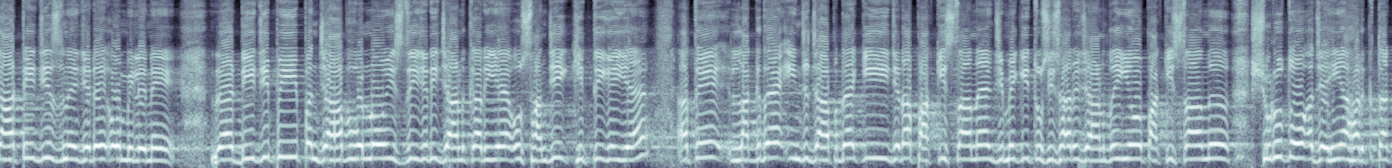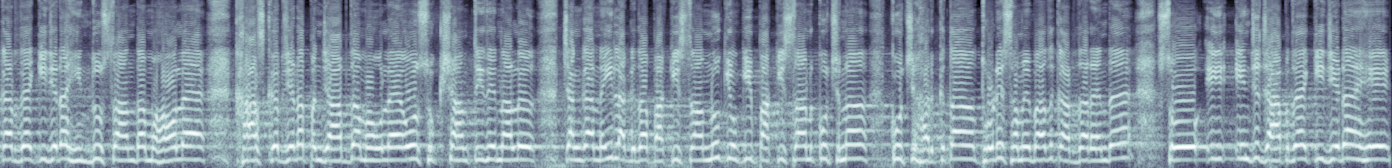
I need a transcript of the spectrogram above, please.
ਕਾਰਟੇਜਸ ਨੇ ਜਿਹੜੇ ਉਹ ਮਿਲੇ ਨੇ। ਡੀਜੀਪੀ ਪੰਜਾਬ ਵੱਲੋਂ ਇਸ ਦੀ ਜਿਹੜੀ ਜਾਣਕਾਰੀ ਹੈ, ਉਹ ਸਾਂਝੀ ਕੀਤੀ ਗਈ ਹੈ ਅਤੇ ਲੱਗਦਾ ਹੈ ਇੰਜ ਜਾਪਦਾ ਕਿ ਜਿਹੜਾ ਪਾਕਿਸਤਾਨ ਹੈ, ਜਿਵੇਂ ਕਿ ਤੁਸੀਂ ਸਾਰੇ ਜਾਣਦੇ ਹੀ ਹੋ, ਪਾਕਿਸਤਾਨ ਸ਼ੁਰੂ ਤੋਂ ਅਜਿਹੀਆਂ ਹਰਕਤਾਂ ਕਰਦਾ ਹੈ ਕਿ ਜਿਹੜਾ ਹਿੰਦੁਸਤਾਨ ਦਾ ਮਾਹੌਲ ਹੈ, ਖਾਸ ਕਰ ਜਿਹੜਾ ਪੰਜਾਬ ਦਾ ਮਾਹੌਲ ਹੈ, ਉਹ ਸੁਖ ਸ਼ਾਂਤੀ ਦੇ ਨਾਲ ਚੰਗਾ ਨਹੀਂ ਲੱਗਦਾ ਪਾਕਿਸਤਾਨ ਨੂੰ, ਕਿਉਂਕਿ ਪਾਕਿਸਤਾਨ ਕੁਛ ਨਾ ਕੁਛ ਹਰਕਤਾਂ ਥੋੜੇ ਸਮੇਂ ਬਾਅਦ ਕਰਦਾ ਰਹਿੰਦਾ ਹੈ। ਸੋ ਇੰਜ ਜਾਪਦਾ ਕਿ ਜਿਹੜਾ ਇਹ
